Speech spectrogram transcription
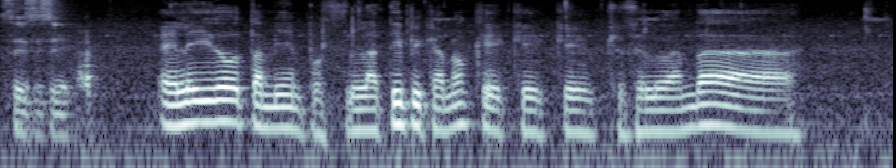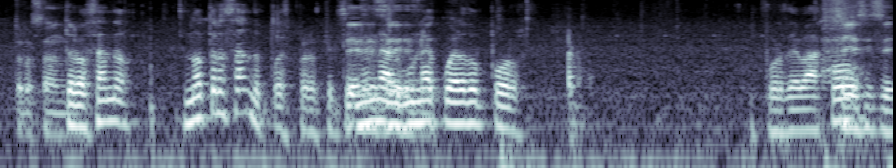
sí, sí, sí. He leído también, pues, la típica, ¿no? Que, que, que, que se lo anda Trozando. trozando. No trozando, pues, pero que Sí, tienen sí, algún acuerdo por por debajo. Sí, sí, sí.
